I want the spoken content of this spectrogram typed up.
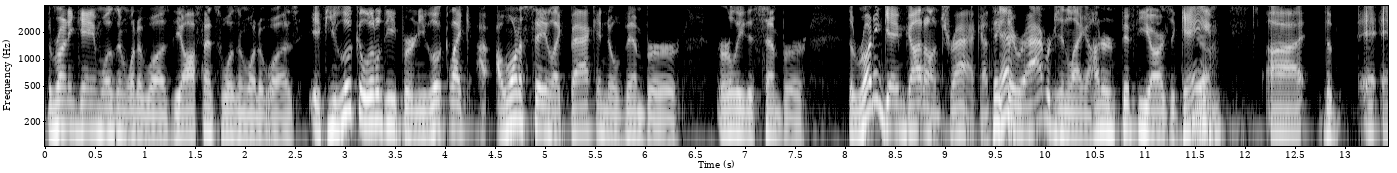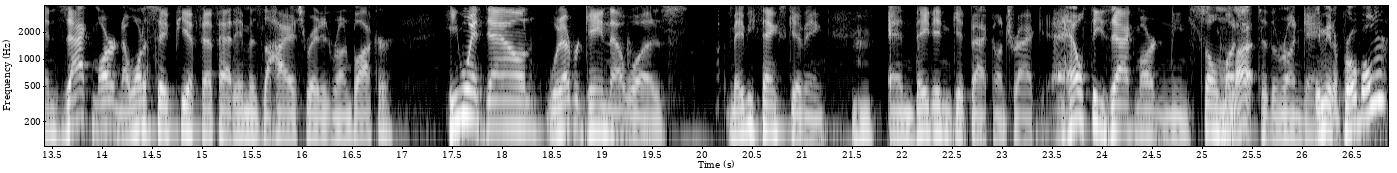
the running game wasn't what it was, the offense wasn't what it was. If you look a little deeper and you look like I, I want to say like back in November, early December, the running game got on track. I think Yeah. they were averaging like 150 yards a game. Uh, the and Zack Martin, I want to say PFF had him as the highest rated run blocker. He went down whatever game that was, maybe Thanksgiving, Mm-hmm. and they didn't get back on track. A healthy Zack Martin means so much lot. to the run game. You mean a Pro Bowler?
